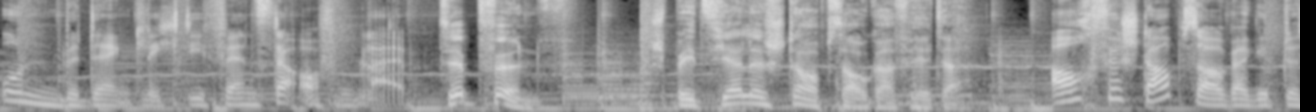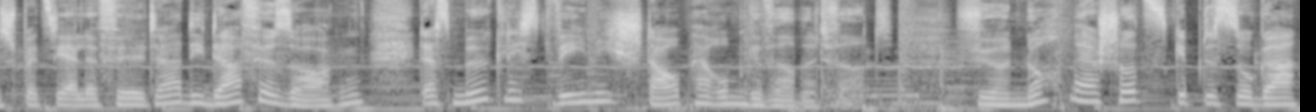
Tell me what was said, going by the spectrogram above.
unbedenklich die Fenster offen bleiben. Tipp 5. Spezielle Staubsaugerfilter. Auch für Staubsauger gibt es spezielle Filter, die dafür sorgen, dass möglichst wenig Staub herumgewirbelt wird. Für noch mehr Schutz gibt es sogar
